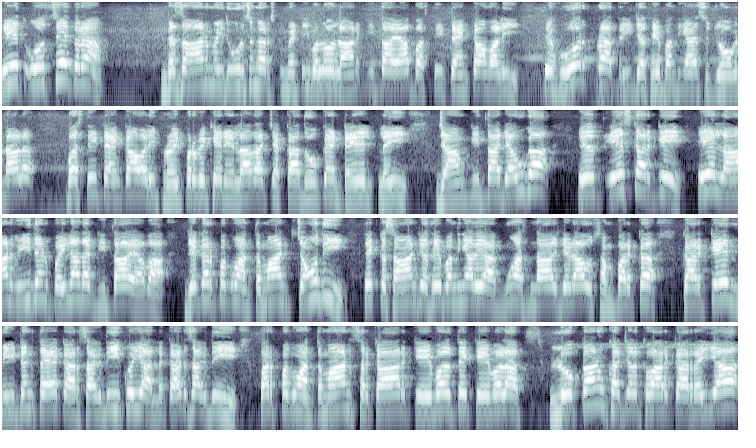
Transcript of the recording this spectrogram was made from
ਇਹ ਉਸੇ ਤਰ੍ਹਾਂ ਕਿਸਾਨ ਮਜ਼ਦੂਰ ਸੰਘਰਸ਼ ਕਮੇਟੀ ਵੱਲੋਂ ਐਲਾਨ ਕੀਤਾ ਆ ਬਸਤੀ ਟੈਂਕਾਂ ਵਾਲੀ ਤੇ ਹੋਰ ਭਰਾਤਰੀ ਜਥੇਬੰਦੀਆਂ ਦੇ ਸਹਿਯੋਗ ਨਾਲ ਬਸਤੀ ਟੈਂਕਾਂ ਵਾਲੀ ਫਿਰੋਜ਼ਪੁਰ ਵਿਖੇ ਰੇਲਾਂ ਦਾ ਚੱਕਾ 2 ਘੰਟੇ ਲਈ ਜਾਮ ਕੀਤਾ ਜਾਊਗਾ। ਇਹ- ਇਸ ਕਰਕੇ ਇਹ ਐਲਾਨ 20 ਦਿਨ ਪਹਿਲਾਂ ਦਾ ਕੀਤਾ ਹੋਇਆ ਵਾ। ਜੇਕਰ ਭਗਵੰਤ ਮਾਨ ਚਾਹੁੰਦੀ ਤੇ ਕਿਸਾਨ ਜਥੇਬੰਦੀਆਂ ਦੇ ਆਗੂਆਂ ਨਾਲ ਜਿਹੜਾ ਉਹ ਸੰਪਰਕ ਕਰਕੇ ਮੀਟਿੰਗ ਤੈਅ ਕਰ ਸਕਦੀ, ਕੋਈ ਹੱਲ ਕੱਢ ਸਕਦੀ, ਪਰ ਭਗਵੰਤ ਮਾਨ ਸਰਕਾਰ ਕੇਵਲ ਤੇ ਕੇਵਲ ਲੋਕਾਂ ਨੂੰ ਖੱਜਲ ਖਵਾਰ ਕਰ ਰਹੀ ਆ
